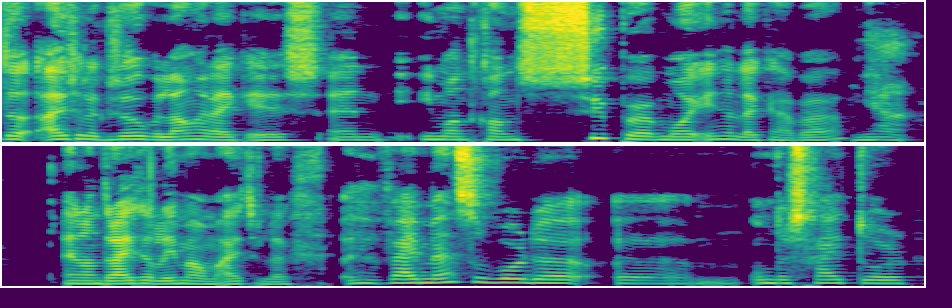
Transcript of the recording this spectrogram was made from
dat uiterlijk zo belangrijk is. En iemand kan super mooi innerlijk hebben ja. en dan draait het alleen maar om uiterlijk. Eh, wij mensen worden ehm, onderscheid door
